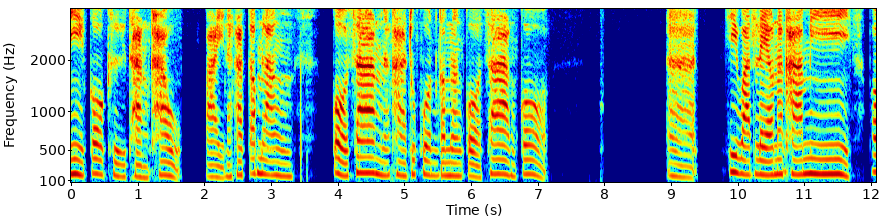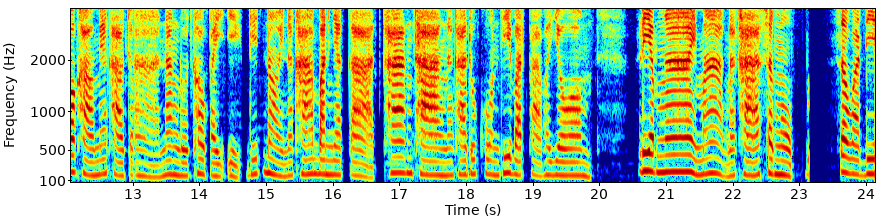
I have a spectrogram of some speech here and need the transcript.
นี่ก็คือทางเข้าไปนะคะกำลังก่อสร้างนะคะ ทุกคนกำลังก่อสร้างก็อ่าที่วัดแล้วนะคะมีพ่อขาวแม่ขาวจะอ่านั่งรถเข้าไปอีกนิดหน่อยนะคะ บรรยากาศข้างทางนะคะ ทุกคนที่วัดผาพยอม เรียบง่ายมากนะคะ สงบ สวัสดี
